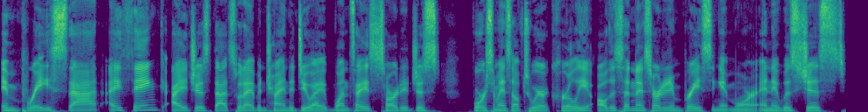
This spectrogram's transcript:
embrace that i think. I just that's what i've been trying to do. I once i started just forcing myself to wear it curly all of a sudden i started embracing it more. And it was just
